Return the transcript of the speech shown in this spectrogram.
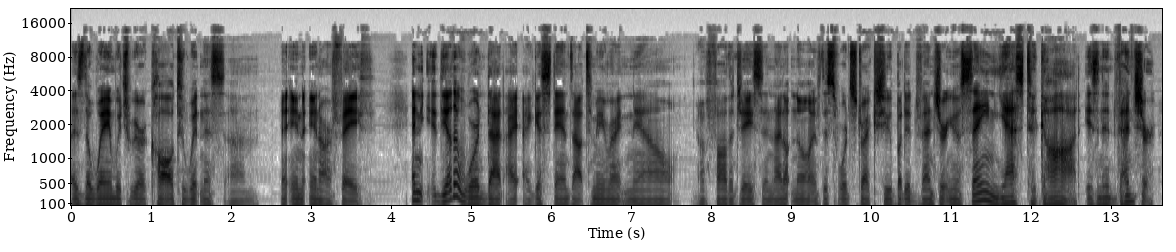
is the way in which we are called to witness um, in in our faith. And the other word that I, I guess stands out to me right now, uh, Father Jason, I don't know if this word strikes you, but adventure. You know, saying yes to God is an adventure.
